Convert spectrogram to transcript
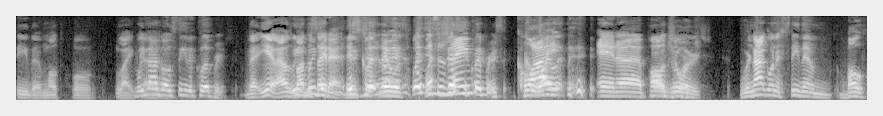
see the multiple like. We're uh, not gonna see the Clippers. That, yeah, I was We- about to say did- that. It's The Cl- just, there was, what's his name? Clippers. Kawhi and uh, Paul, Paul George. George. We're not going to see them both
